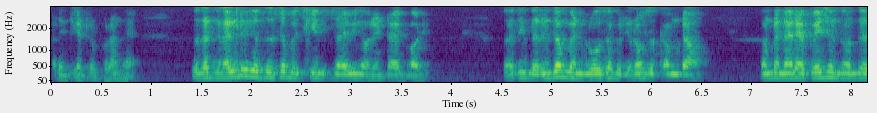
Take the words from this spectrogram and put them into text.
அப்படின்னு கேட்டிருப்பாங்க. So that's an system system keeps keeps our our entire body I think think the rhythm when goes up, it come also come down. நிறைய பேஷண்ட்ஸ் வந்து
